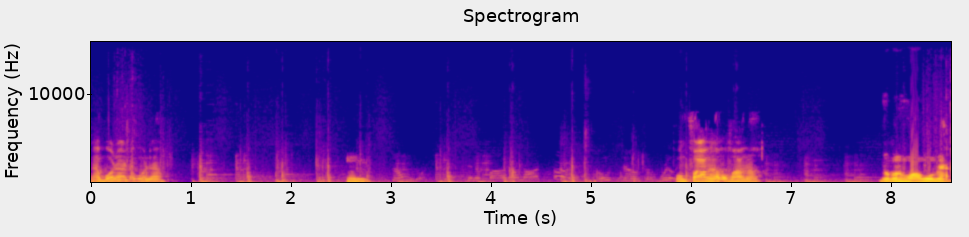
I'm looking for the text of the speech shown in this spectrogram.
ด้านบนนะด้านบนนะอืม ผมฟังนะผมฟังนะอยู่บนหัวผมเนี่ย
